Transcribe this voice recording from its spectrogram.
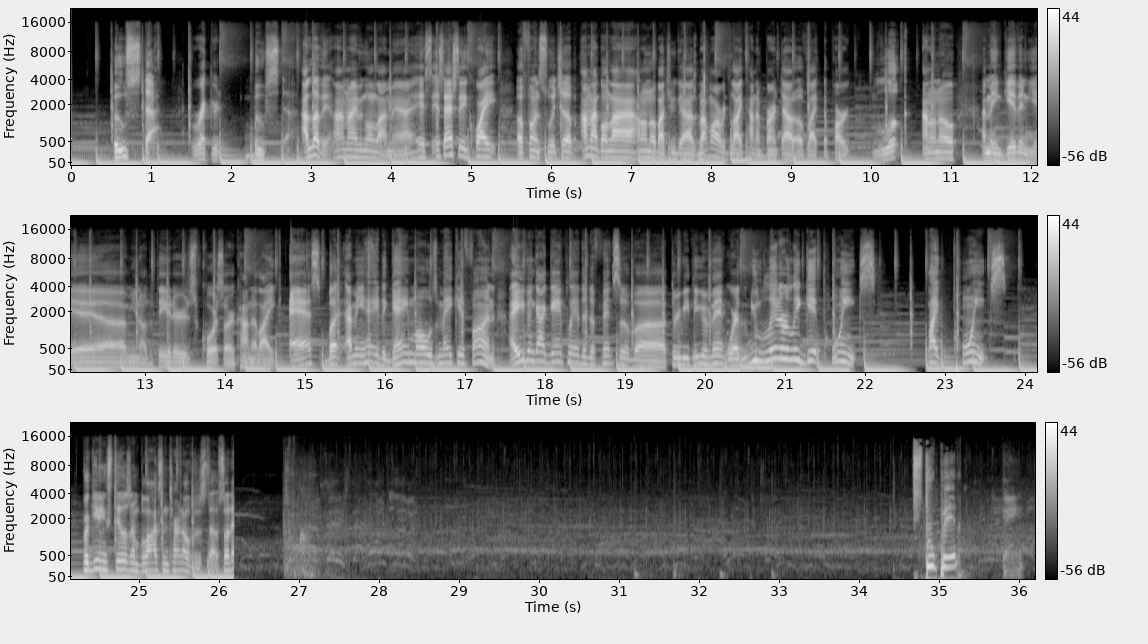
booster, record booster. I love it. I'm not even gonna lie, man. It's it's actually quite a fun switch up. I'm not gonna lie. I don't know about you guys, but I'm already like kind of burnt out of like the park look. I don't know. I mean, given yeah, you know, the theaters of course are kind of like ass, but I mean, hey, the game modes make it fun. I even got gameplay of the defensive uh 3v3 event where you literally get points, like points, for getting steals and blocks and turnovers and stuff. So. That stupid.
